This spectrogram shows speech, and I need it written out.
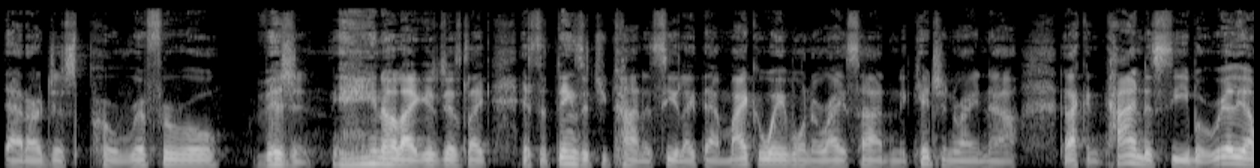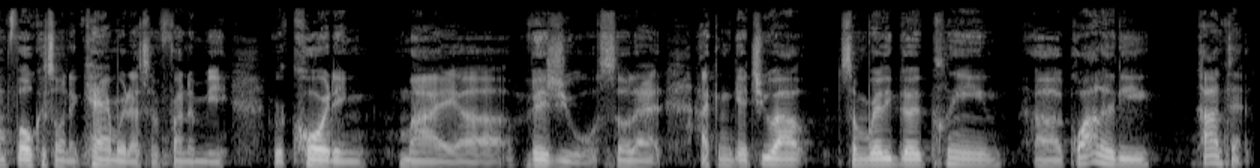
that are just peripheral vision. you know, like it's just like it's the things that you kind of see, like that microwave on the right side in the kitchen right now that I can kind of see, but really I'm focused on the camera that's in front of me recording my uh, visuals so that I can get you out some really good, clean, uh, quality content.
